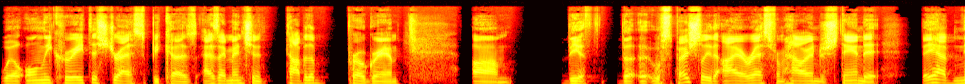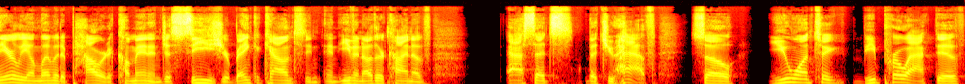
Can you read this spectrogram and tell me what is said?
will only create the stress because, as I mentioned at the top of the program, um, the, the especially the IRS, from how I understand it, they have nearly unlimited power to come in and just seize your bank accounts and, and even other kind of assets that you have. So you want to be proactive.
